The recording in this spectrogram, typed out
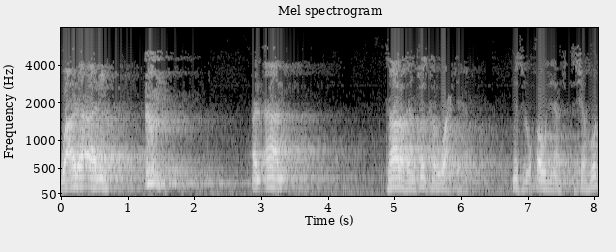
وعلى آله الآن تارة تذكر وحدها مثل قولنا في التشهد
